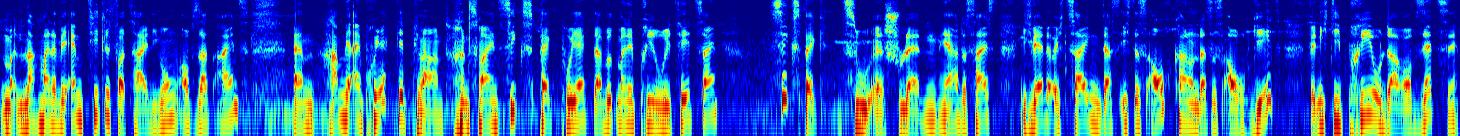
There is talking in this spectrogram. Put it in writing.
nach meiner WM-Titelverteidigung auf Sat 1, ähm, haben wir ein Projekt geplant. Und zwar ein Sixpack-Projekt. Da wird meine Priorität sein, Sixpack zu äh, shredden. Ja? Das heißt, ich werde euch zeigen, dass ich das auch kann und dass es auch geht, wenn ich die Prio darauf setze.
